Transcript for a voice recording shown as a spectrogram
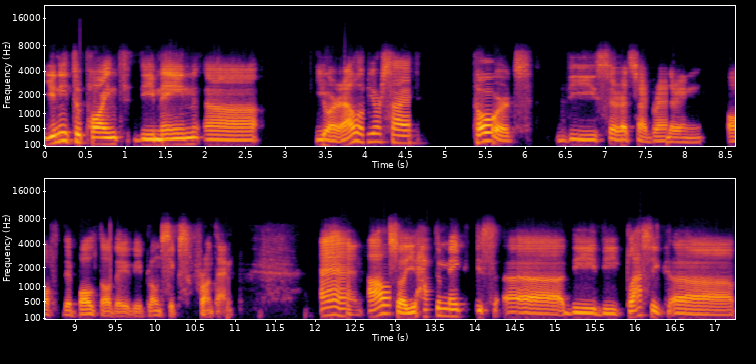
You need to point the main uh, URL of your site towards the server-side rendering of the Volto, the, the Plone 6 front end. And also, you have to make this uh, the the classic uh,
